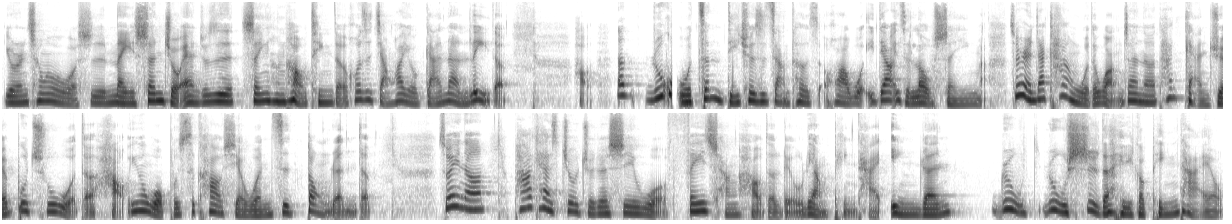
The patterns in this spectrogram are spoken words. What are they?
有人称为我是美声九 N，就是声音很好听的，或是讲话有感染力的。好，那如果我真的的确是这样特质的话，我一定要一直露声音嘛。所以人家看我的网站呢，他感觉不出我的好，因为我不是靠写文字动人的。所以呢，Podcast 就绝对是我非常好的流量平台，引人入入室的一个平台哦。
